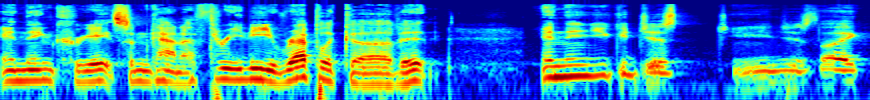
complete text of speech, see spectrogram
and then create some kind of 3D replica of it and then you could just you just like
